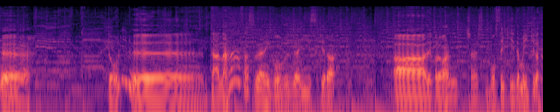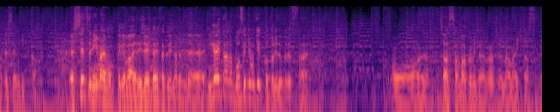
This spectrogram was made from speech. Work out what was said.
ル、ドリルだな。さすがにゴブジャイースケラ。あー、で、これワンチャン、墓石でもいいけど縦線でいっか。いや施設に2枚持ってけばエリジャイ対策になるんで意外とあの墓石も結構取り得ですはいおーなんかザ・砂漠みたいな感じの名前来たっすね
